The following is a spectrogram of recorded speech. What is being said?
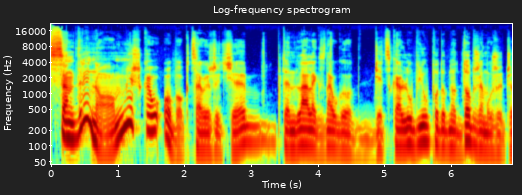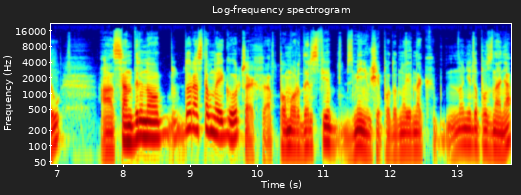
Sandryno mieszkał obok całe życie. Ten lalek znał go od dziecka, lubił, podobno dobrze mu życzył. A Sandryno dorastał na jego oczach, a po morderstwie zmienił się podobno jednak no nie do poznania.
